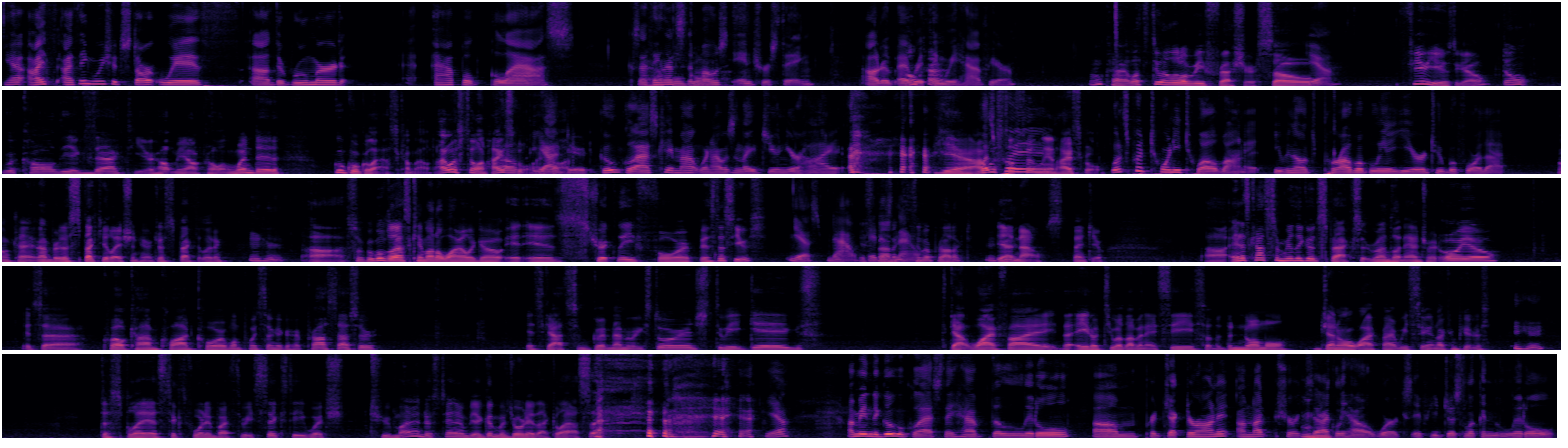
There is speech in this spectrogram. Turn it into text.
Yeah, I th- I think we should start with uh, the rumored Apple Glass because I think that's the Apple most interesting out of everything Okay. we have here. Okay, let's do a little refresher. So, Yeah. a few years ago, don't recall the exact year. Help me out, Colin. When did Google Glass come out? I was still in high Oh, school. I yeah, dude. Google Glass came out when I was in like junior high. Yeah, I Let's was still put- firmly in high school. Let's put 2012 on it, even though it's probably a year or two before that. Okay, remember, this is speculation here, just speculating. Mm-hmm. Uh, so Google Glass came out a while ago. It is strictly for business use. Yes, now. It's It not is a now. consumer product. Yeah, now. Thank you. Uh, and it's got some really good specs. It runs on Android Oreo. It's a Qualcomm quad-core 1.7 gigahertz processor. It's got some good memory storage, 3 gigs. It's got Wi-Fi, the 802.11ac, so the, the normal general Wi-Fi we see in our computers. Mm-hmm. Display is 640 by 360, which, to my understanding, would be a good majority of that glass. yeah. I mean, the Google Glass, they have the little um, projector on it. I'm not sure Mm-hmm. exactly how it works. If you just look in the little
